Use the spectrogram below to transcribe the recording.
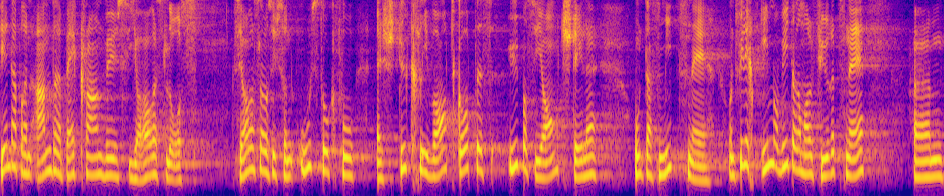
Die haben aber einen anderen Background wie das Jahreslos. Das Jahreslos ist so ein Ausdruck von ein Stückchen Wort Gottes übers Jahr zu stellen und das mitzunehmen und vielleicht immer wieder einmal führen zu nehmen ähm,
